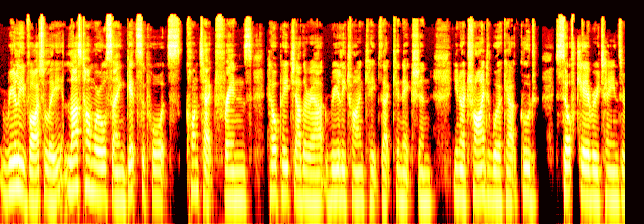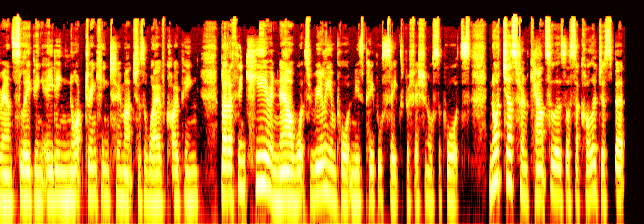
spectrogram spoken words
really vitally, last time we are all saying get supports, contact friends, help each other out, really try and keep that connection, you know, trying to work out good self care routines around sleeping, eating, not drinking too much as a way of coping. But I think here and now, what's really important is people seek professional supports, not just from counselors or psychologists, but,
